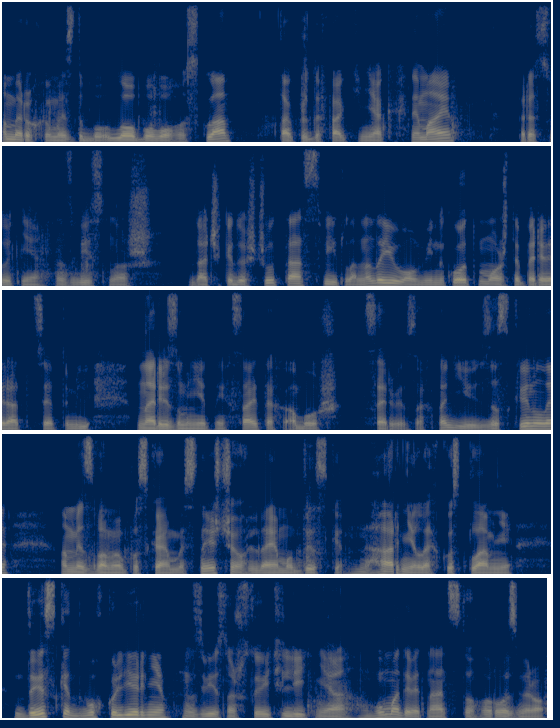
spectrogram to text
А ми рухаємось до лобового скла. Також дефектів ніяких немає. Присутні, звісно ж, датчики дощу та світла. Надаю вам він-код, можете перевіряти цей автомобіль на різноманітних сайтах або ж сервісах. Надіюсь, заскрінили. А ми з вами опускаємось нижче, оглядаємо диски. Гарні, легкосплавні диски, двохколірні. Звісно ж, стоїть літня гума 19-го розміру.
